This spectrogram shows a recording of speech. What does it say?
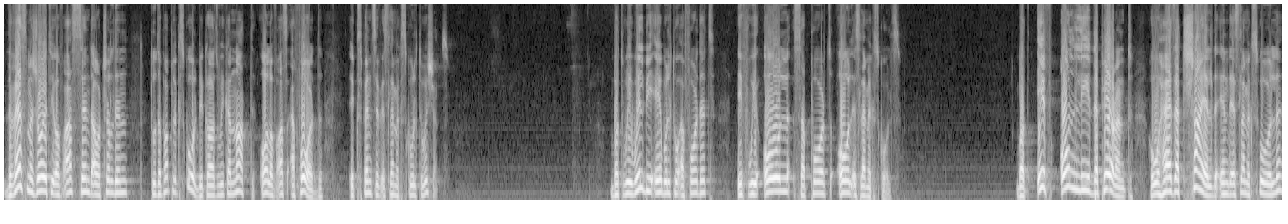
The vast majority of us send our children to the public school because we cannot, all of us, afford expensive Islamic school tuitions. But we will be able to afford it if we all support all Islamic schools. But if only the parent who has a child in the Islamic school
